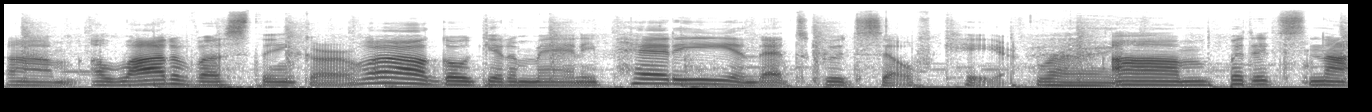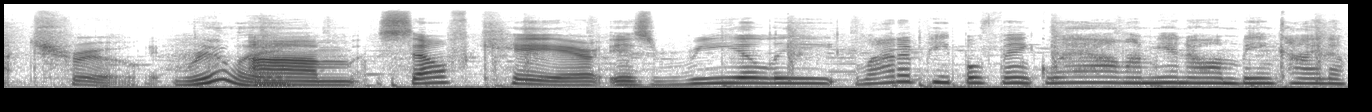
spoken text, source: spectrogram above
um, a lot of us think are, well, I'll go get a mani pedi and that's good self care. Right. Um, but it's not true. really? Um, self care is really a lot of people think, well, I'm you know I'm being kind of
